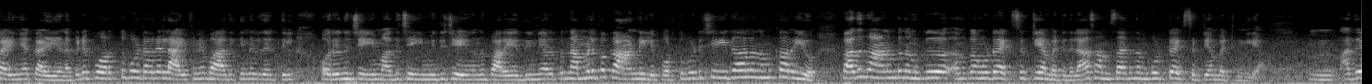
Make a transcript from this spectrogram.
കഴിഞ്ഞാൽ കഴിയണം. പിന്നെ പുറത്ത് പോയിട്ട് അവരെ ലൈഫിനെ ബാധിക്കുന്ന വിധത്തിൽ ഓരോന്ന് ചെയ്യും അത് ചെയ്യും ഇത് ചെയ്യും എന്ന് പറയുന്നത് ഇനി അതിപ്പോൾ നമ്മളിപ്പോൾ കാണില്ലേ പുറത്ത് പോയിട്ട് ചെയ്താലോ നമുക്കറിയോ? അപ്പോൾ അത് കാണുമ്പോൾ നമുക്ക് നമുക്ക് അങ്ങോട്ട് അക്സെപ്റ്റ് ചെയ്യാൻ പറ്റുന്നില്ല. ആ സംസാരം നമുക്ക് ഒട്ടും അക്സെപ്റ്റ് ചെയ്യാൻ പറ്റുന്നില്ല. അതേ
